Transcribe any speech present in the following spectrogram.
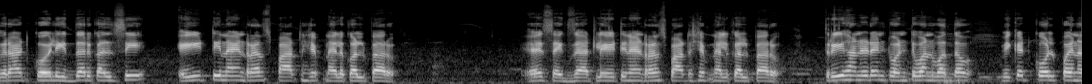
విరాట్ కోహ్లీ ఇద్దరు కలిసి ఎయిటీ నైన్ రన్స్ పార్ట్నర్షిప్ నెలకొల్పారు. Yes exactly eighty nine runs partnership నెలకొల్పారు. Three hundred and twenty one వద్ద వికెట్ కోల్పోయిన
